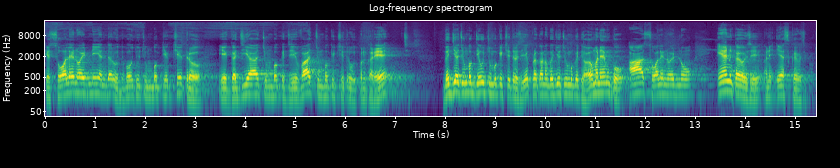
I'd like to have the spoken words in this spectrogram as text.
કે સોલેનોઇડની અંદર ઉદ્ભવતું ચુંબકીય ક્ષેત્ર એ ગજિયા ચુંબક જેવા જ ચુંબકીય ક્ષેત્ર ઉત્પન્ન કરે છે. ગજિયા ચુંબક જેવું ચુંબકીય ક્ષેત્ર છે. એક પ્રકારનો ગજિયા ચુંબક છે હવે મને એમ કહો, આ સોલેનોઇડનો એન કયો છે અને એસ કયો છે?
